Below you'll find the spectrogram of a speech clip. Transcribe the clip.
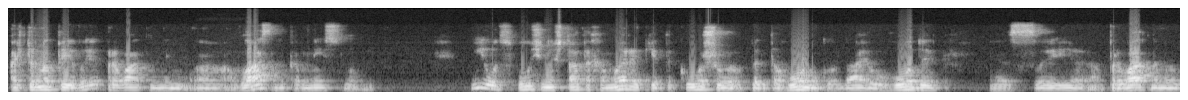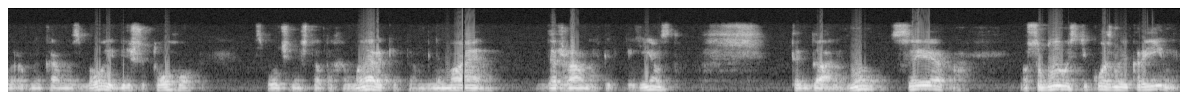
альтернативи приватним власникам не існує. І от в Сполучених Штатах Америки також Пентагон укладає угоди е, з приватними виробниками зброї. Більше того, в Сполучених Штатах Америки там немає державних підприємств і так далі. Ну, це особливості кожної країни,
